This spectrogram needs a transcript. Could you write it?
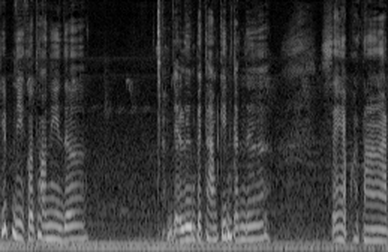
คลิปนี้ก็เท่านี้เด้อ อย่าลืมไปทำกินกันเด้อแซ่บขนาด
